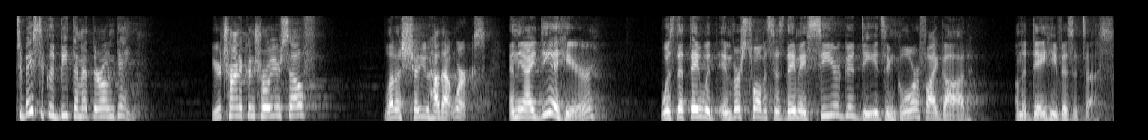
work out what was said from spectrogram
to basically beat them at their own game. You're trying to control yourself? Let us show you how that works. And the idea here was that they would, in verse 12, it says, they may see your good deeds and glorify God on the day he visits us.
